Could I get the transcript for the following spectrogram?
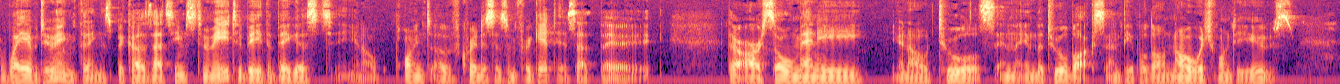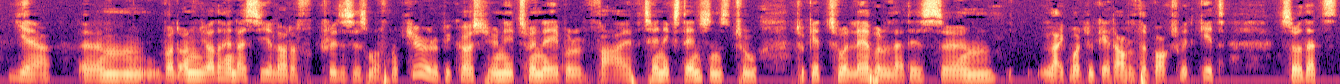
way of doing things because that seems to me to be the biggest you know point of criticism for Git is that they there are so many you know tools in in the toolbox and people don't know which one to use. Yeah. Um, but on the other hand, I see a lot of criticism of Mercurial because you need to enable five, ten extensions to to get to a level that is um, like what you get out of the box with Git. So that's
